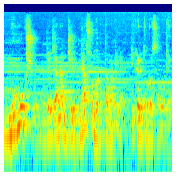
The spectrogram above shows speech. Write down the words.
मुमुक्षू म्हणजे ज्यांना जिज्ञासू भक्त म्हटलंय तिकडे थोडस वळूया.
